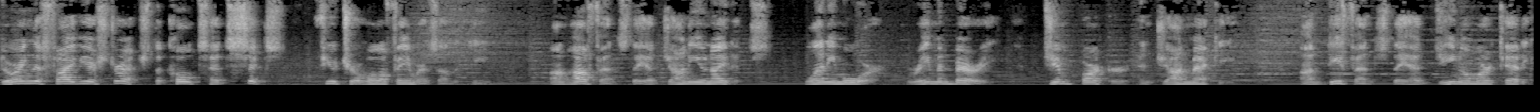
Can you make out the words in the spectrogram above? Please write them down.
During this five year stretch, the Colts had six future Hall of Famers on the team. On offense, they had Johnny Unitas, Lenny Moore, Raymond Berry, Jim Parker, and John Mackey. On defense, they had Gino Marchetti,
